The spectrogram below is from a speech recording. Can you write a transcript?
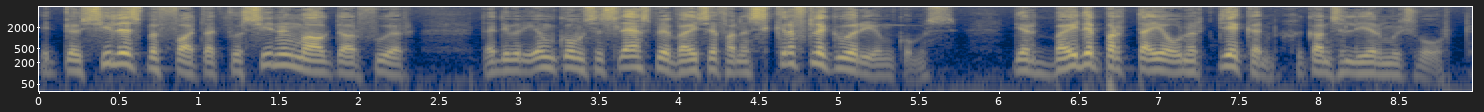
het klausules bevat wat voorsiening maak daarvoor dat die ooreenkomste slegs bewyse van 'n skriftelike ooreenkoms deur beide partye onderteken gekanselleer moes word.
